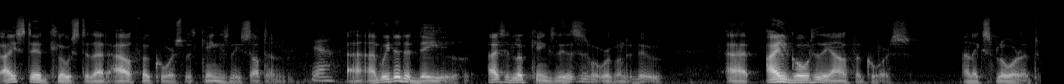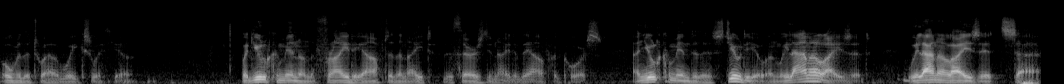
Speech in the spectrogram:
I stayed close to that Alpha course with Kingsley Sutton, yes, uh, and we did a deal. I said, "Look, Kingsley, this is what we're going to do. Uh, I'll go to the Alpha course and explore it over the 12 weeks with you, but you'll come in on the Friday after the night, the Thursday night of the Alpha course, and you'll come into the studio and we'll analyze it. We'll analyze its uh,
